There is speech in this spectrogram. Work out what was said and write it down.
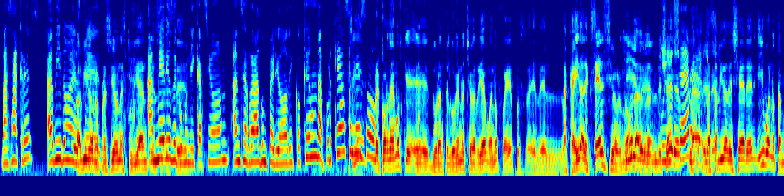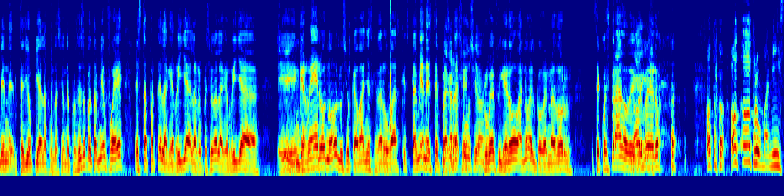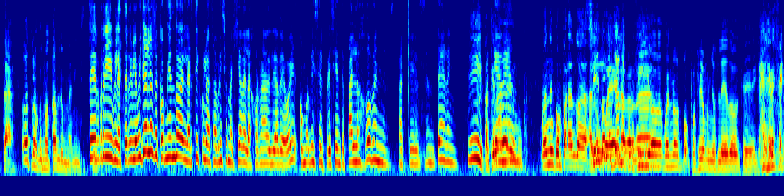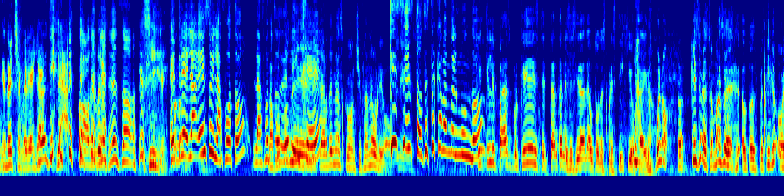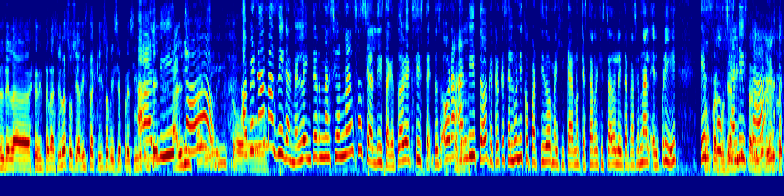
masacres, ha habido... Ha habido este, represión a estudiantes. A medios de este, comunicación, han cerrado un periódico. ¿Qué onda? ¿Por qué hacen Sí, eso? recordemos que eh, durante el gobierno de Echeverría, bueno, fue pues el- el- la caída de Excelsior, ¿no? Sí, la, del- la- de Scherer. la- salida de Scherer y bueno, también el que dio pie a la fundación de Proceso, pero también fue esta parte de la guerrilla, la represión a la guerrilla eh, en Guerrero, ¿no? Lucio Cabañas, Genaro Vázquez, también este personaje. Rubén Figueroa, ¿no? El gobernador secuestrado de No, y- Guerrero. Otro, ot- otro humanista, otro notable humanista. Terrible, terrible. Yo les recomiendo el artículo de Fabricio Mejía de la jornada del día de hoy, como dice el presidente, para los jóvenes, para que se enteren. Sí, para que no vean. No anden comparando a, a Sí, lo no, güey, la. Porfirio, bueno, Porfirio Muñoz Ledo, que ya, ya defendiendo a Echeverría, ya, Oye. ya, no, de veras. Eso. ¿Qué sigue? Entre la- eso y la foto, la foto, La foto de, Cárdenas con Chiflán Aureoles. ¿Qué es esto? ¿Se está acabando el mundo? ¿Qué, qué le pasa? ¿Por qué este, tanta necesidad de autodesprestigio, Jairo? Bueno, ¿qué es eso? ¿Más eh, autodesprestigio o el de la Internacional Socialista que hizo vicepresidente? Alito. Alito. Alito. A ver, nada más díganme, la Internacional Socialista, que todavía existe. Entonces, ahora Alito, que creo que es el único partido mexicano que está registrado en la Internacional, el PRI, es socialista. socialista,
